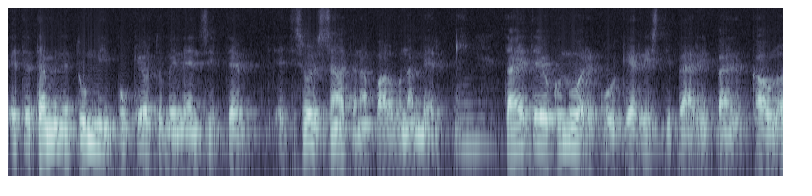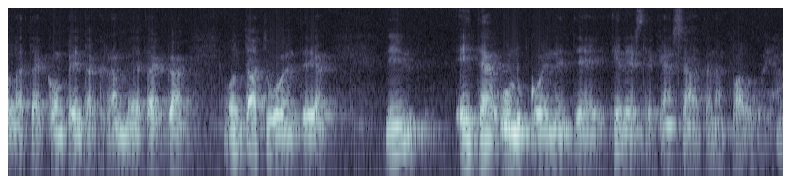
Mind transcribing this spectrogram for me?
että tämmöinen tummiin pukeutuminen sitten, että se olisi saatanan palvonnan merkki. Mm. Tai että joku nuori kulkee ristipäärinpäin kaulalla tai on pentagrammeja tai on tatuointeja, niin ei tämä ulkoinen tee kenestäkään saatanan palvoja, mm.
